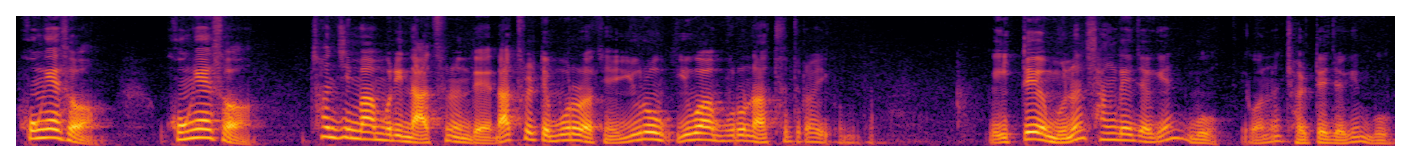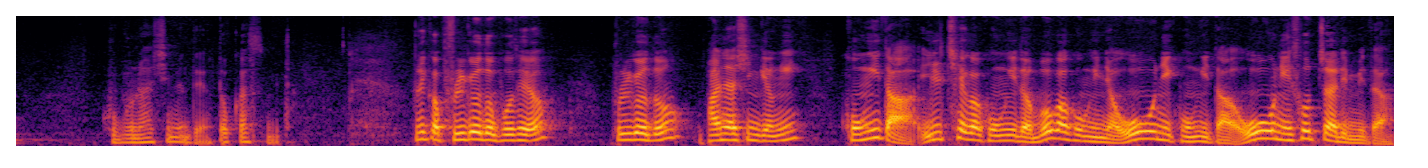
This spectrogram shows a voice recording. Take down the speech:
공에서 공에서 천지만물이 낮추는데 낮출 때 뭐로 낮추냐. 유로, 유와 무로 낮추더라 이겁니다. 이때의 무는 상대적인 무, 이거는 절대적인 무. 구분하시면 돼요. 똑같습니다. 그러니까 불교도 보세요. 불교도 반야신경이 공이다. 일체가 공이다. 뭐가 공이냐? 오온이 공이다. 오온이 소자리입니다.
